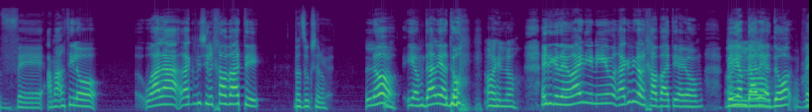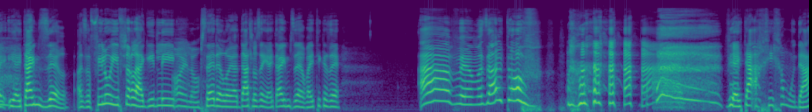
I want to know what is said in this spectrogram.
ואמרתי לו, וואלה, רק בשבילך באתי. בת זוג שלו. לא, לא. היא עמדה לידו. אוי, לא. הייתי כזה, מה העניינים? רק בגללך באתי היום. והיא עמדה לא. לידו, והיא הייתה עם זר. אז אפילו אי אפשר להגיד לי, אוי, לא. בסדר, לא ידעת, לא זה, היא הייתה עם זר, והייתי כזה, אה, ומזל טוב. והיא הייתה הכי חמודה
